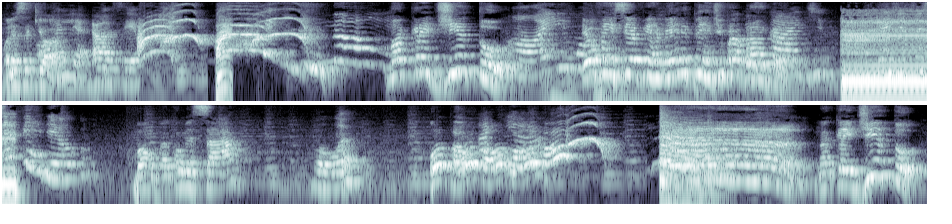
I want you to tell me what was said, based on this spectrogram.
Olha essa aqui, ó. Olha, ó, você... Não acredito! Ai, irmão. Eu venci a vermelha e perdi pra branca. Verdade. Perdeu. Bom, vai começar. Boa. Opa, opa, Aqui, opa, ó. opa! Ah, Não acredito!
